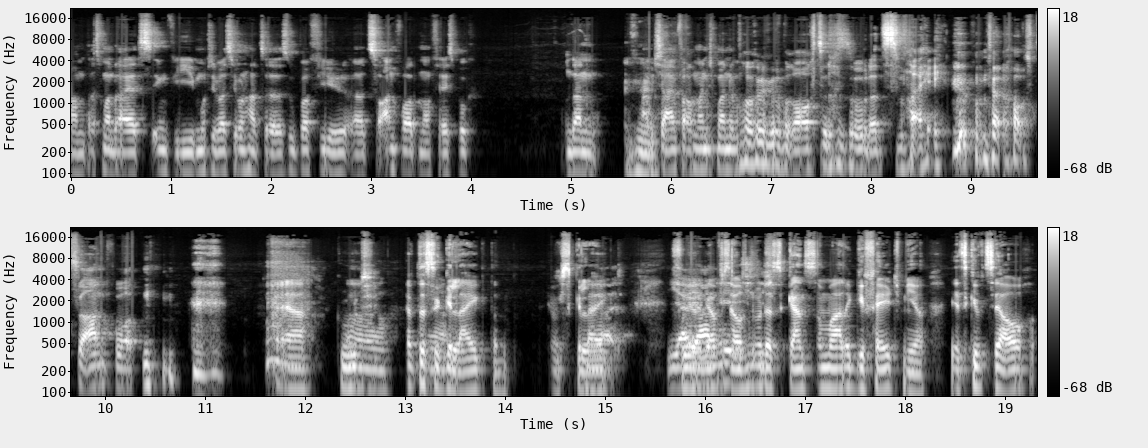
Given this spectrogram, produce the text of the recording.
ähm, dass man da jetzt irgendwie Motivation hatte, super viel äh, zu antworten auf Facebook. Und dann mhm. habe ich einfach manchmal eine Woche gebraucht oder so oder zwei, um darauf zu antworten. Ja, gut. Äh, ich habe das ja. geliked dann. Ich habe es geliked. Ja. Früher ja, gab es nee, ja auch nur das ganz normale Gefällt mir. Jetzt gibt es ja auch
